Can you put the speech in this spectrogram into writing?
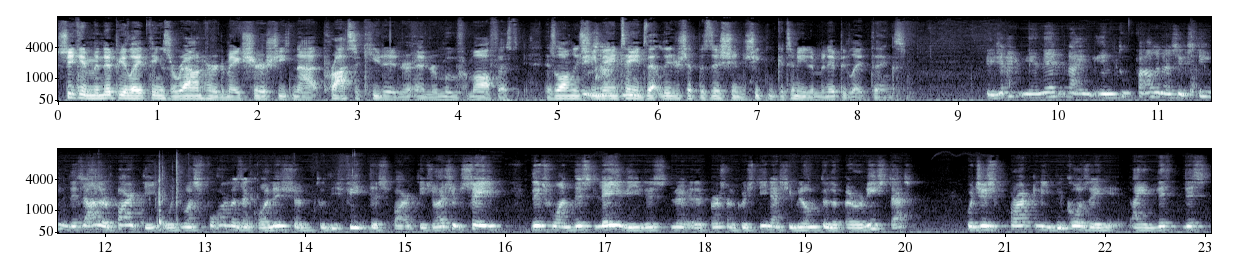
she can manipulate things around her to make sure she's not prosecuted and removed from office. As long as she exactly. maintains that leadership position, she can continue to manipulate things. Exactly, and then like in 2016, this other party, which was formed as a coalition to defeat this party. So I should say this one, this lady, this uh, person, Cristina, she belonged to the Peronistas, which is partly because they like this, this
